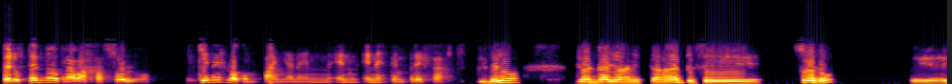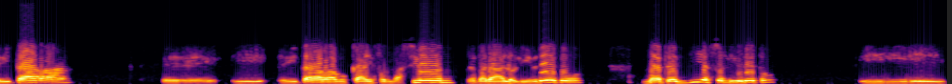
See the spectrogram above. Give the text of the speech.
pero usted no trabaja solo. ¿Quiénes lo acompañan en, en, en esta empresa? Primero, yo en Radio Amistad empecé solo, eh, editaba, eh, y editaba, buscaba información, preparaba los libretos, me aprendí esos libretos y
